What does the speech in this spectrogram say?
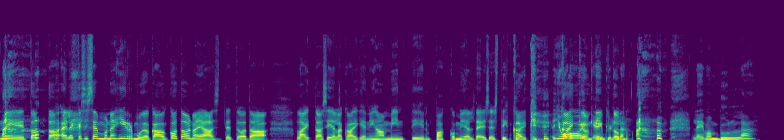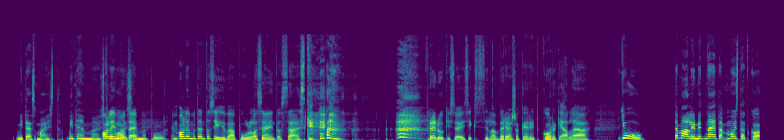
Niin, totta. Eli siis semmoinen hirmu, joka on kotona ja sitten tuota, laittaa siellä kaiken ihan minttiin pakkomielteisesti. Kaikki, Juu, kaikki on oikein tip kyllä. Leivon bulla. Mitäs maistuu? Miten maistuu Oli muuten- voisilmäpulla? Oli muuten tosi hyvä pulla, söin tuossa äsken. Fredukin söi siksi sillä on verensokerit korkealla ja Juu. Tämä oli nyt näitä, muistatko,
